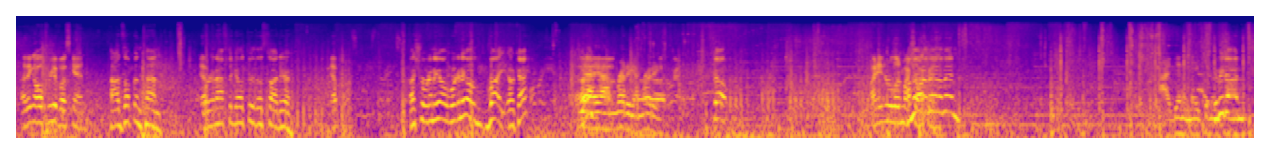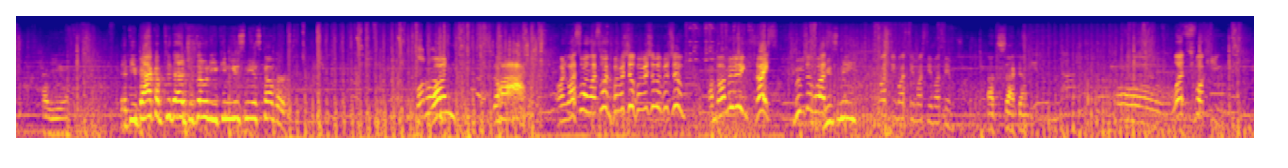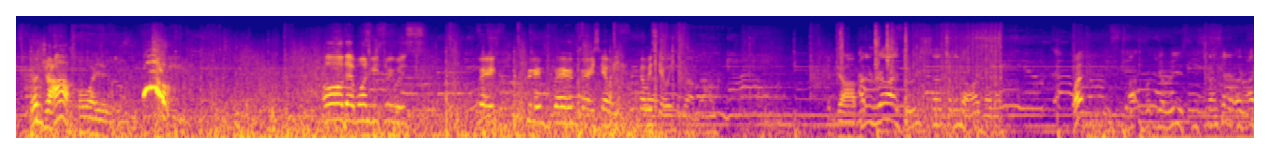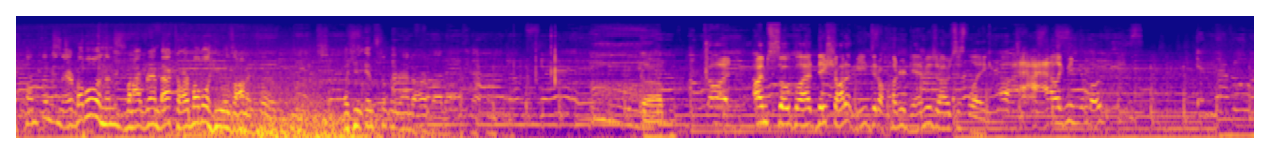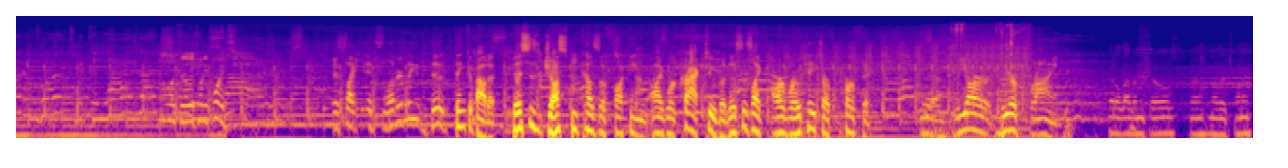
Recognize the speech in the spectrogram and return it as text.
I think all three of us can. Pads up in 10. Yep. We're gonna have to go through this side here. Yep. Actually, we're gonna go. We're gonna go right. Okay. Yeah, yeah. I'm ready. I'm ready. Let's go. I need to reload my I'm in. I'm shotgun. in. I'm in. I didn't make it Give me time that. for you. If you back up to the edge of zone, you can use me as cover. Blood one. One. Ah! One. Last one. Last one. Put my shield. Put my shield. Put my shield. I'm not moving. Nice. Move to the west. Use me. Must team. Must team. Must team. Must team. That's second. Oh, let's fucking. Good job, boys. Oh, that one v three was very, very, very, very scary. Very scary. Good I didn't realize the Reese sent it into our bubble. What? Uh, yeah, Reese, he sent it. Like I pumped him in their bubble, and then when I ran back to our bubble, he was on it too. Like he instantly ran to our bubble. after I pumped him. God, I'm so glad they shot at me, did 100 damage, and I was just like, ah, like leave me alone. Oh, it's another 20 points. It's like it's literally. th- Think about it. This is just because of fucking like we're cracked too, but this is like our rotates are perfect. Yeah. We are we are frying. Got 11 kills. Yeah, another 20.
